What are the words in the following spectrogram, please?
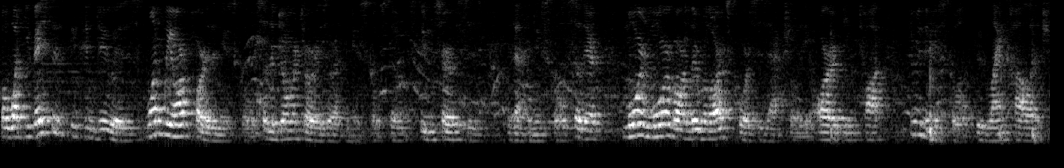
But what you basically can do is, one, we are part of the new school, so the dormitories are at the new school, so student services is at the new school. So there, more and more of our liberal arts courses actually are being taught through the new school, through Lang College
